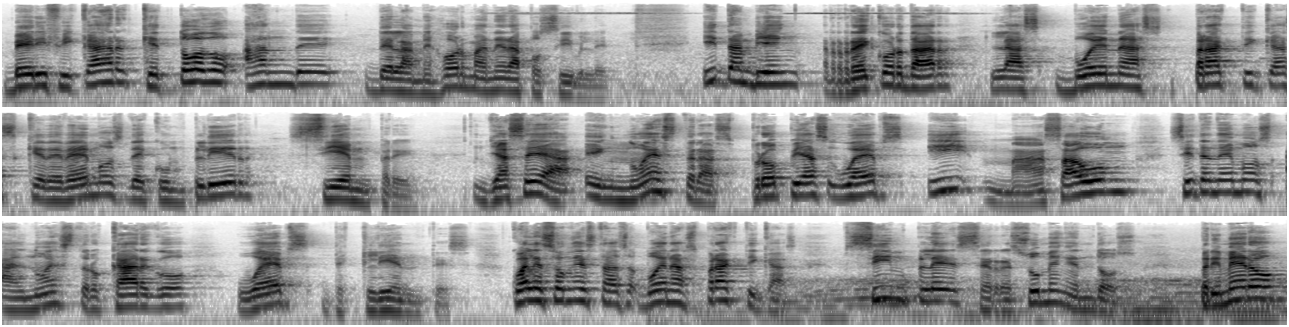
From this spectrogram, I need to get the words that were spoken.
verificar que todo ande de la mejor manera posible y también recordar las buenas prácticas que debemos de cumplir siempre, ya sea en nuestras propias webs y más aún si tenemos a nuestro cargo webs de clientes. ¿Cuáles son estas buenas prácticas? Simple, se resumen en dos. Primero,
